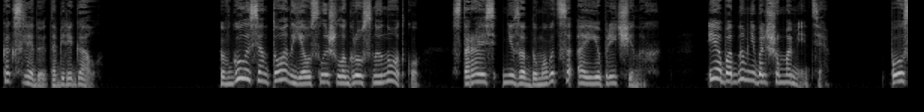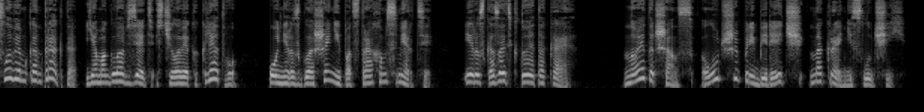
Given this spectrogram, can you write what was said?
как следует оберегал. В голосе Антуана я услышала грустную нотку, стараясь не задумываться о ее причинах. И об одном небольшом моменте. По условиям контракта я могла взять с человека клятву о неразглашении под страхом смерти и рассказать, кто я такая. Но этот шанс лучше приберечь на крайний случай.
